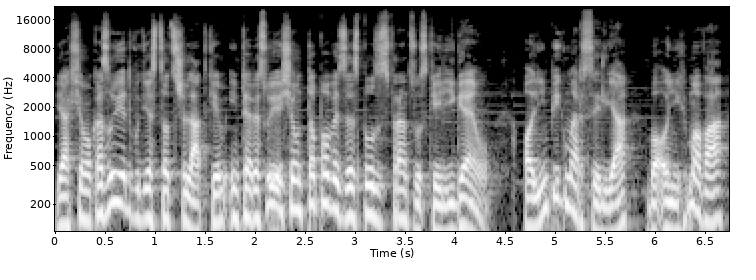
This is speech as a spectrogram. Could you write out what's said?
Jak się okazuje 23-latkiem interesuje się topowy zespół z francuskiej ligę. Olympique Marsylia, bo o nich mowa,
